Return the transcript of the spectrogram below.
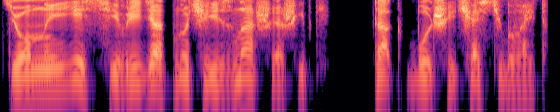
Темные есть и вредят, но через наши ошибки. Так большей частью бывает.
